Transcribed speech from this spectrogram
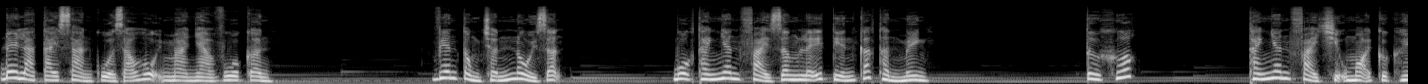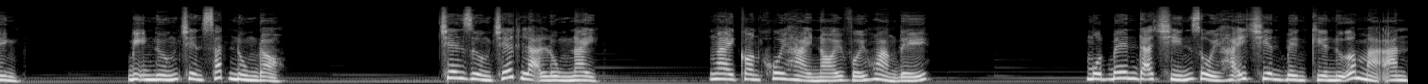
Đây là tài sản của giáo hội mà nhà vua cần. Viên tổng trấn nổi giận buộc thánh nhân phải dâng lễ tiến các thần minh. Từ khước, thánh nhân phải chịu mọi cực hình, bị nướng trên sắt nung đỏ. Trên giường chết lạ lùng này, ngài còn khôi hài nói với hoàng đế. Một bên đã chín rồi hãy chiên bên kia nữa mà ăn.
